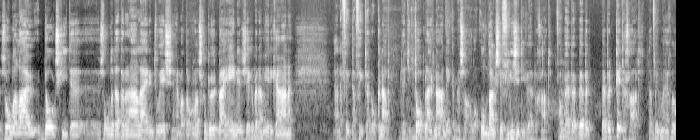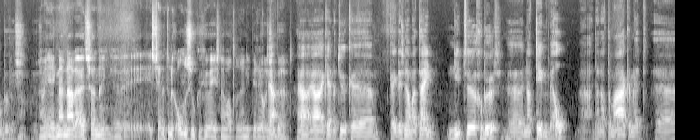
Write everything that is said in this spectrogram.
zomaar lui doodschieten eh, zonder dat er een aanleiding toe is. Hè, wat ook wel eens gebeurt bij ene, zeker bij de Amerikanen. Ja, dat vind ik, dat vind ik dan ook knap. Dat je toch blijft nadenken met z'n allen. Ondanks de verliezen die we hebben gehad. Want we, hebben, we, hebben, we hebben het pittig gehad. Daar ben ik me echt wel bewust. Dus, Nou, Erik, na, na de uitzending, eh, zijn er toen nog onderzoeken geweest naar wat er in die periode is gebeurd? Ja, ja, ik heb natuurlijk. eh, kijk, dat is naar Martijn niet eh, gebeurd. Eh, naar Tim wel. Dat had te maken met eh,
